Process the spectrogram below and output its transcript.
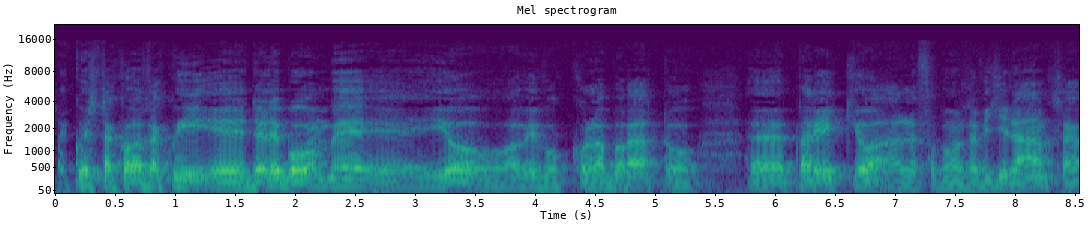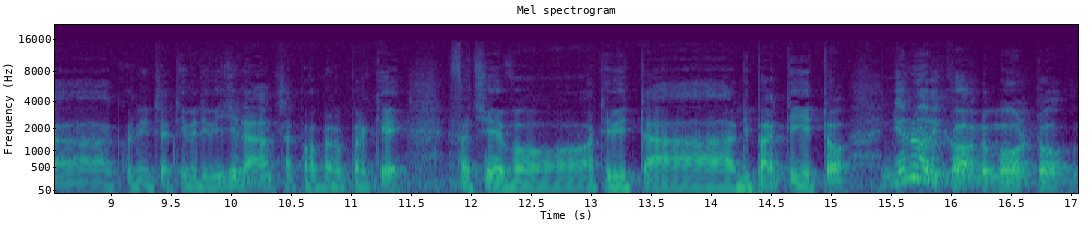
eh, questa cosa qui eh, delle bombe eh, io avevo collaborato eh, parecchio alla famosa vigilanza, con iniziative di vigilanza, proprio perché facevo attività di partito. Io non ricordo molto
